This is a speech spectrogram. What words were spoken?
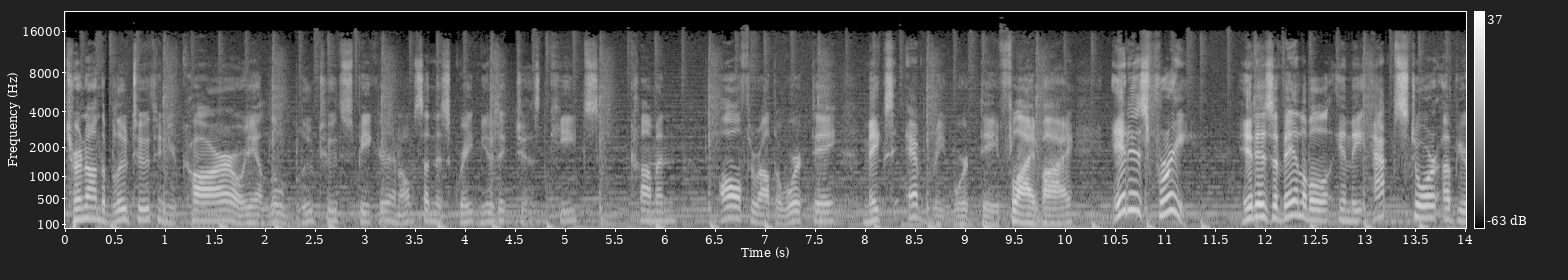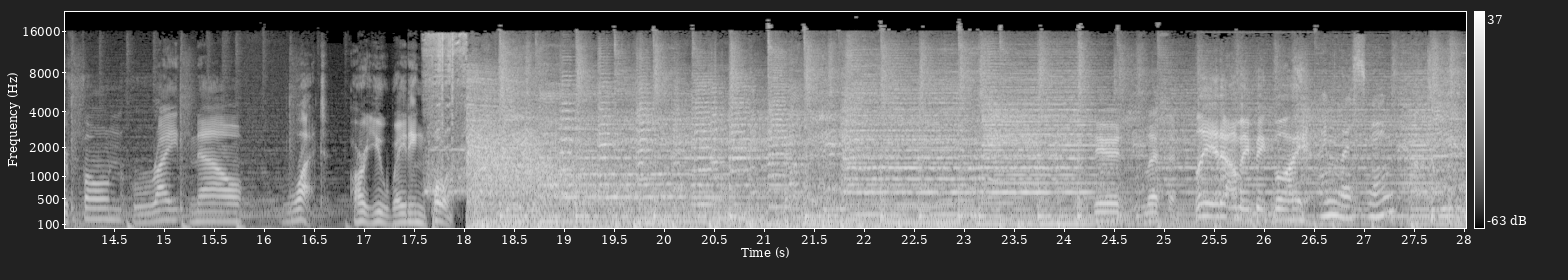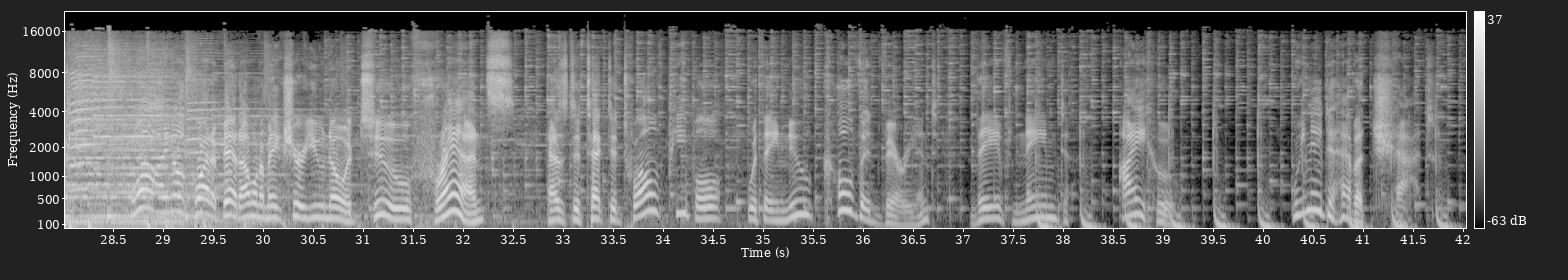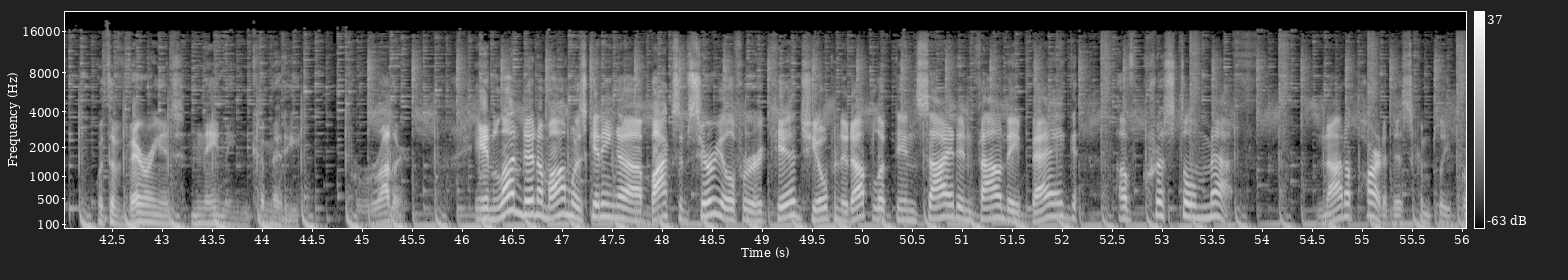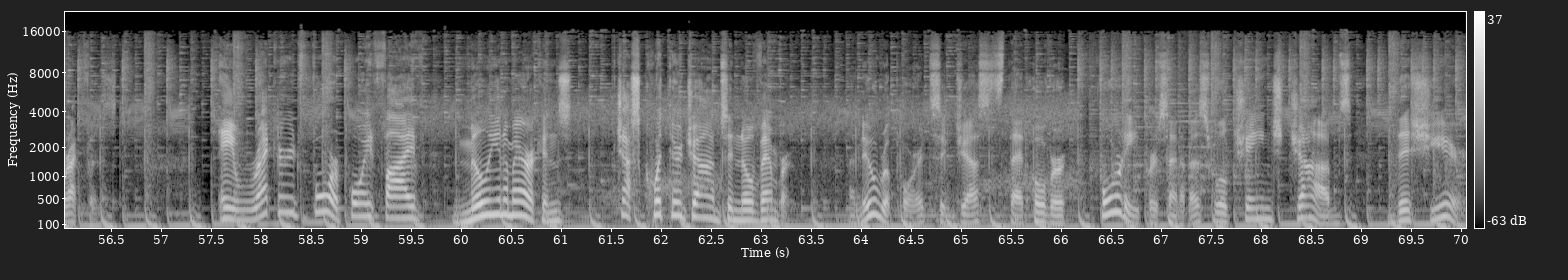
turn on the Bluetooth in your car or you have a little Bluetooth speaker, and all of a sudden this great music just keeps coming all throughout the workday, makes every workday fly by. It is free. It is available in the App Store of your phone right now. What are you waiting for? Dude, listen. Lay it on me, big boy. I'm listening. Well, I know quite a bit. I want to make sure you know it too. France has detected 12 people with a new COVID variant they've named IHU. We need to have a chat with the variant naming committee. Brother. In London, a mom was getting a box of cereal for her kid. She opened it up, looked inside, and found a bag of crystal meth. Not a part of this complete breakfast. A record 4.5 million Americans just quit their jobs in November. A new report suggests that over 40% of us will change jobs this year.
